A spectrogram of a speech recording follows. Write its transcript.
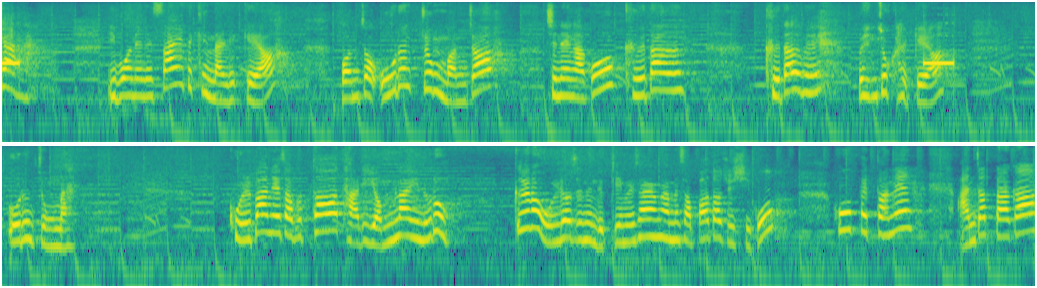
야! 이번에는 사이드킥 날릴게요. 먼저 오른쪽 먼저 진행하고 그 다음 그 다음에 왼쪽 할게요. 오른쪽만. 골반에서부터 다리 옆 라인으로 끌어올려주는 느낌을 사용하면서 뻗어주시고 호흡 패턴은 앉았다가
